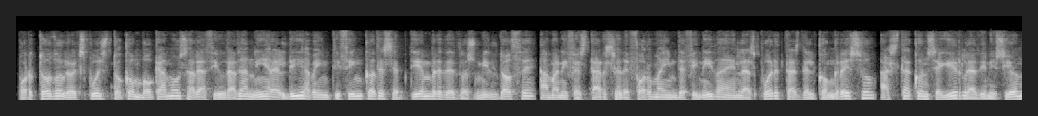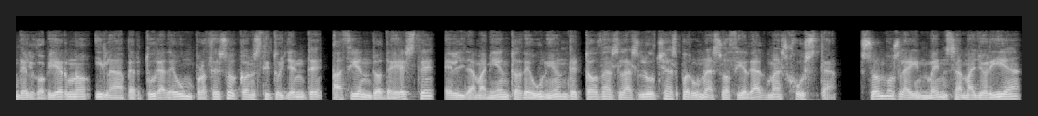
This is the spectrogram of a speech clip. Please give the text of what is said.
Por todo lo expuesto convocamos a la ciudadanía el día 25 de septiembre de 2012 a manifestarse de forma indefinida en las puertas del Congreso hasta conseguir la dimisión del gobierno y la apertura de un proceso constituyente, haciendo de este, el llamamiento de unión de todas las luchas por una sociedad más justa. Somos la inmensa mayoría,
